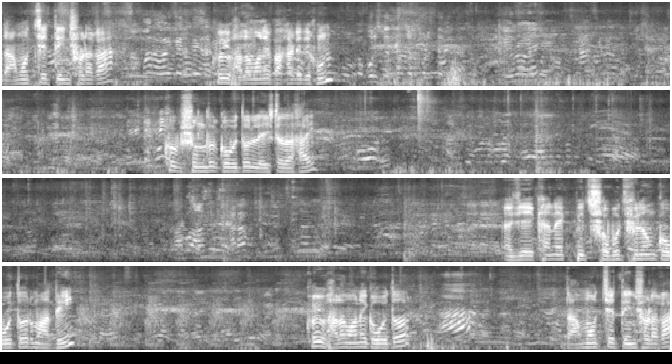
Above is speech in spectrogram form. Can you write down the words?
দাম হচ্ছে তিনশো টাকা। খুবই ভালো মানের পাখাটি, দেখুন। খুব সুন্দর কবুতর লেজটা দেখায়। যে এখানে এক সবুজ ফিলং কবুতর, মাদি। খুবই ভালো মানে কবুতর। দাম হচ্ছে তিনশো টাকা।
